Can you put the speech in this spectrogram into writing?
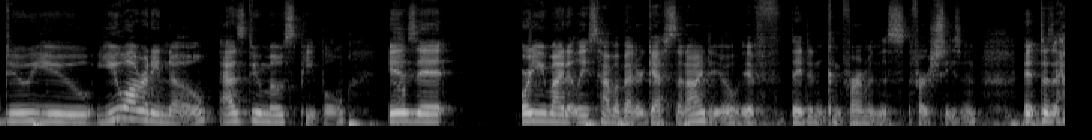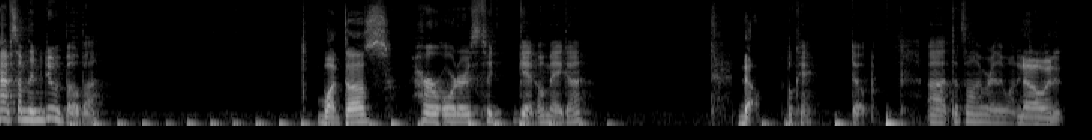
do you you already know, as do most people, is it or you might at least have a better guess than I do if they didn't confirm in this first season. It does it have something to do with Boba? What does? Her orders to get Omega. No. Okay, dope. Uh, that's all I really wanted. No, to know. it,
